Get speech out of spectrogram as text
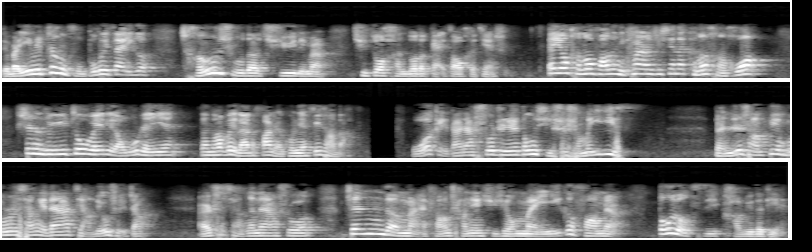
对吧？因为政府不会在一个成熟的区域里面去做很多的改造和建设。但有很多房子，你看上去现在可能很荒，甚至于周围了无人烟，但它未来的发展空间非常大。我给大家说这些东西是什么意思？本质上并不是想给大家讲流水账，而是想跟大家说，真的买房常见需求每一个方面都有自己考虑的点。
